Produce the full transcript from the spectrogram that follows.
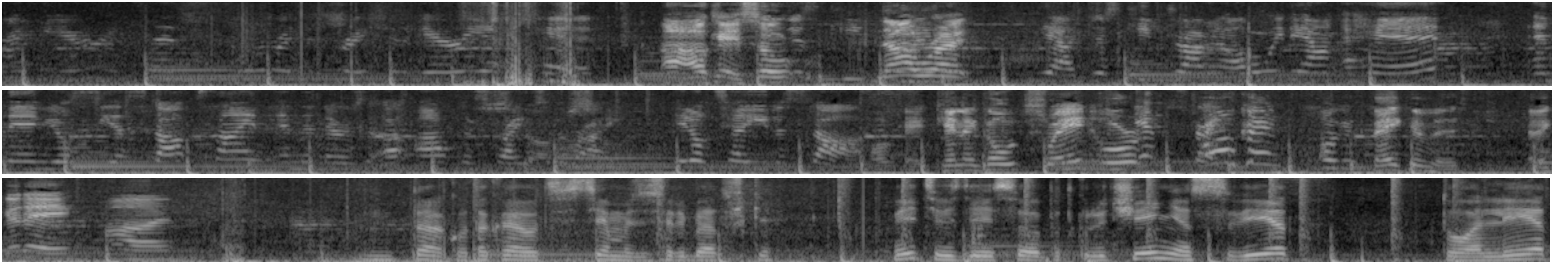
Right here, it says registration area ahead. Ah, okay, so Just keep now right. Yeah, just keep driving all the way down ahead, and then you'll see a stop sign, and then there's an office right to the right. It'll tell you to stop. Okay, can I go straight or? Yep, straight. Okay, okay. Thank you, miss. Have a good day. Bye. Так, вот такая вот система здесь, ребятушки. Видите, везде есть свое подключение, свет, туалет.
